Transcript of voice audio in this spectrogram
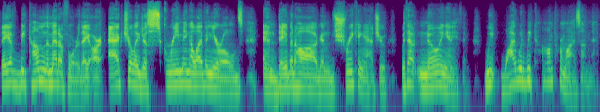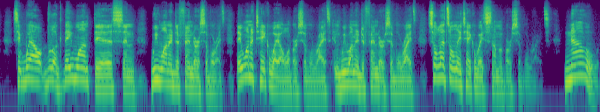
They have become the metaphor. They are actually just screaming 11-year-olds and David Hogg and shrieking at you without knowing anything. We, why would we compromise on that? Say, well, look, they want this and we want to defend our civil rights. They want to take away all of our civil rights and we want to defend our civil rights. So let's only take away some of our civil rights. No,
